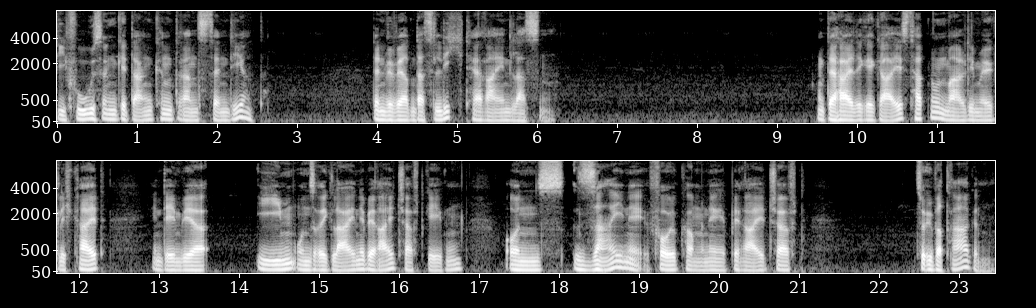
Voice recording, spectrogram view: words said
diffusen Gedanken transzendiert. Denn wir werden das Licht hereinlassen. Und der Heilige Geist hat nun mal die Möglichkeit, indem wir ihm unsere kleine Bereitschaft geben, uns seine vollkommene Bereitschaft zu übertragen.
